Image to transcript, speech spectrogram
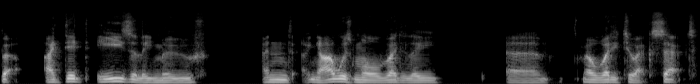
But I did easily move, and you know I was more readily um, more ready to accept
